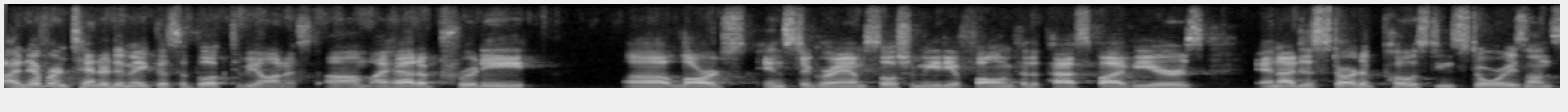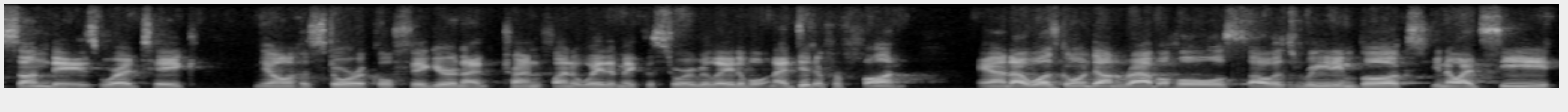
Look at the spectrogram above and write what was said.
I never intended to make this a book, to be honest. Um, I had a pretty uh, large Instagram, social media following for the past five years. And I just started posting stories on Sundays where I'd take, you know, a historical figure and I'd try and find a way to make the story relatable. And I did it for fun. And I was going down rabbit holes. I was reading books. You know, I'd see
